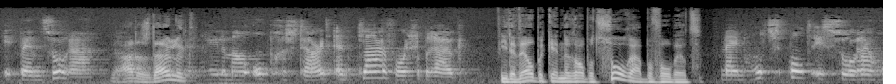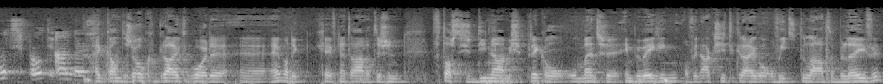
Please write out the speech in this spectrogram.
ik ben Zora. Ja, dat is duidelijk. Ik ben helemaal opgestart en klaar voor gebruik. Via de welbekende robot Sora bijvoorbeeld. Mijn hotspot is Sora Hotspot anders. Hij kan dus ook gebruikt worden, eh, hè, want ik geef net aan... het is een fantastische dynamische prikkel om mensen in beweging of in actie te krijgen... of iets te laten beleven.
